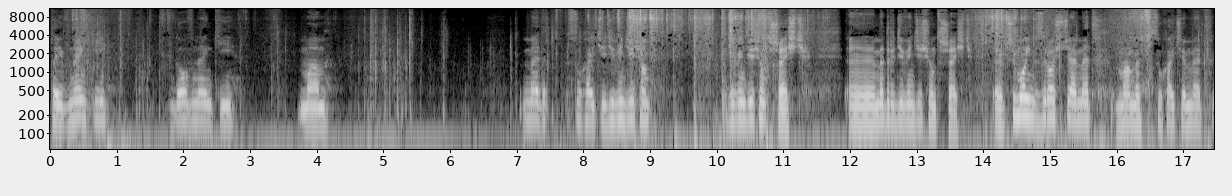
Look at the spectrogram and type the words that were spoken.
tej wnęki do wnęki mam metr, słuchajcie, 90 96 metr 96 przy moim wzroście metr mamy słuchajcie metr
